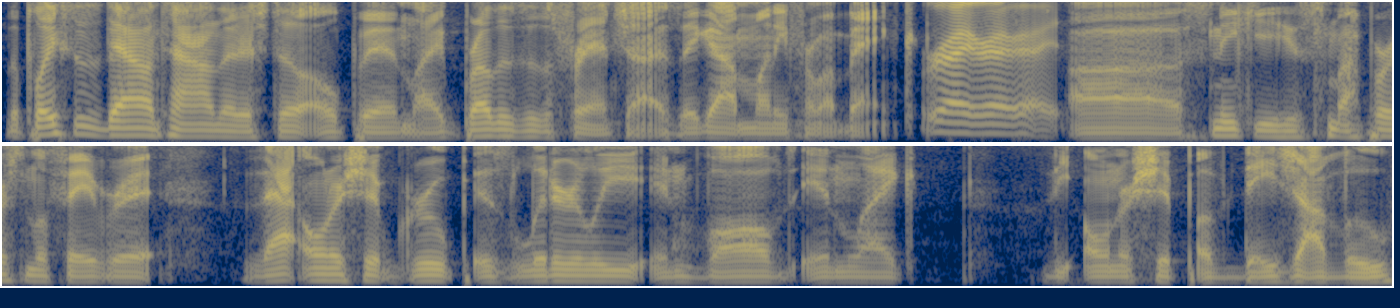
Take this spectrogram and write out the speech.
The places downtown that are still open, like Brothers is a franchise. They got money from a bank. Right, right, right. Uh, Sneaky is my personal favorite. That ownership group is literally involved in like the ownership of Deja Vu.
